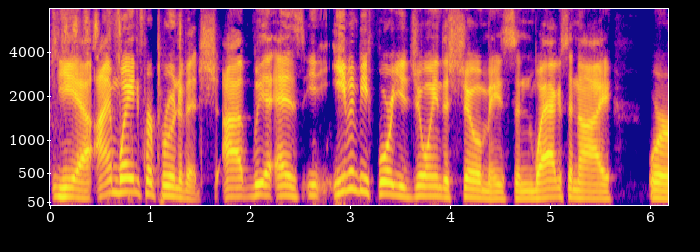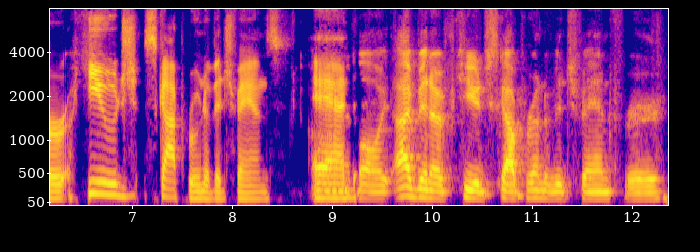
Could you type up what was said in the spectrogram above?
Yeah, I'm waiting for Perunovich. Uh, we, as even before you joined the show, Mason Wags and I were huge Scott Perunovich fans, and I've, always- I've been a huge Scott Perunovich fan for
